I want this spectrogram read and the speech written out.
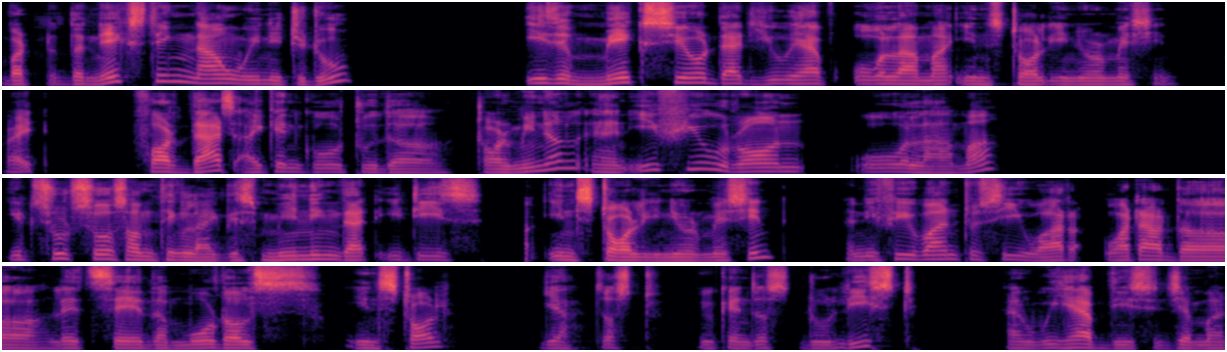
But the next thing now we need to do is make sure that you have Ollama installed in your machine right? For that i can go to the terminal and if you run Ollama it should show something like this meaning that it is installed in your machine. And if you want to see what what are the let's say the models installed yeah just you can just do list and we have this gemma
